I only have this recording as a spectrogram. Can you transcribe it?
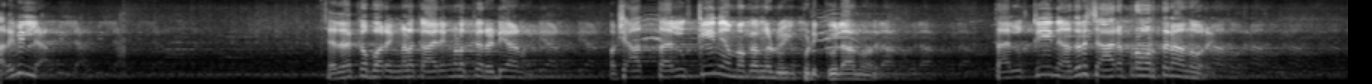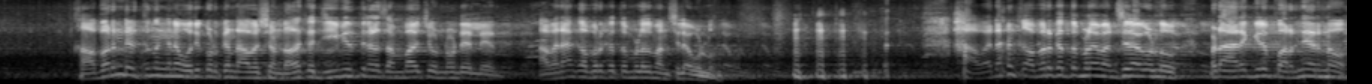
അറിവില്ല. ചിലരൊക്കെ പറയും നിങ്ങളെ കാര്യങ്ങളൊക്കെ റെഡിയാണ് പക്ഷെ ആ തൽക്കീൻ നമുക്ക് അങ്ങോട്ട് പിടിക്കൂല എന്ന് പറയും. തൽക്കീൻ അതൊരു ചാരപ്രവർത്തനാന്ന് പറയും. ഖബറിന്റെ അടുത്ത് നിന്ന് ഇങ്ങനെ ഓതി കൊടുക്കേണ്ട ആവശ്യമുണ്ടോ. അതൊക്കെ ജീവിതത്തിൽ അത് സമ്പാദിച്ചു കൊണ്ടോണ്ടല്ലേ അവനാ ഖബർക്കെത്തുമ്പോൾ അത് മനസ്സിലാവുള്ളൂ. അവനാ ഖബർക്കെത്തുമ്പോഴേ മനസ്സിലാവുള്ളൂ. ഇവിടെ ആരെങ്കിലും പറഞ്ഞു തരണോ?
